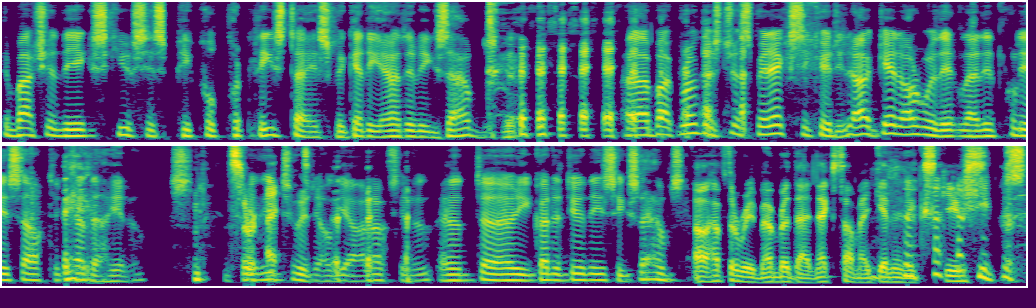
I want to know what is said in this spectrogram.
imagine the excuses people put these days for getting out of exams. uh, my brother's just been executed. Oh, get on with it, Lenin. Pull yourself together, you know. That's right. Into it, Ulyanov, you know, and uh, you got to do these exams. I'll have to remember that next time I get an excuse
